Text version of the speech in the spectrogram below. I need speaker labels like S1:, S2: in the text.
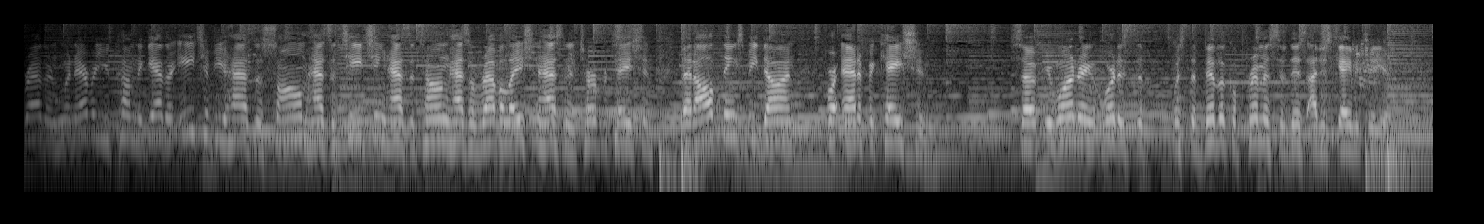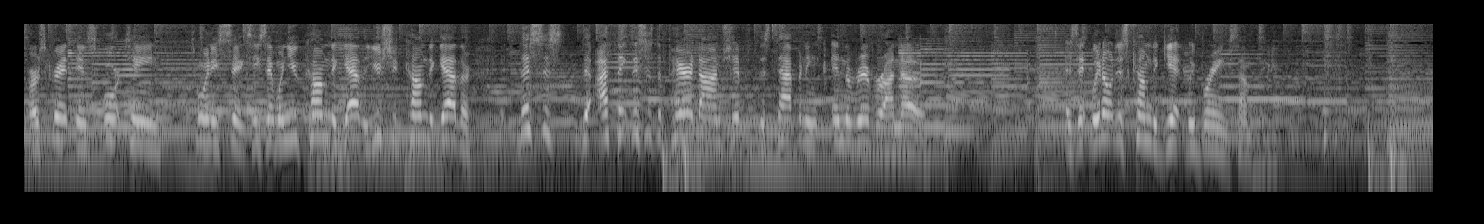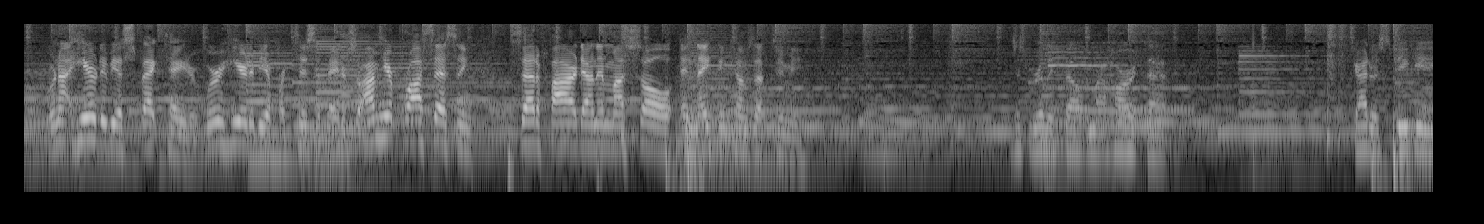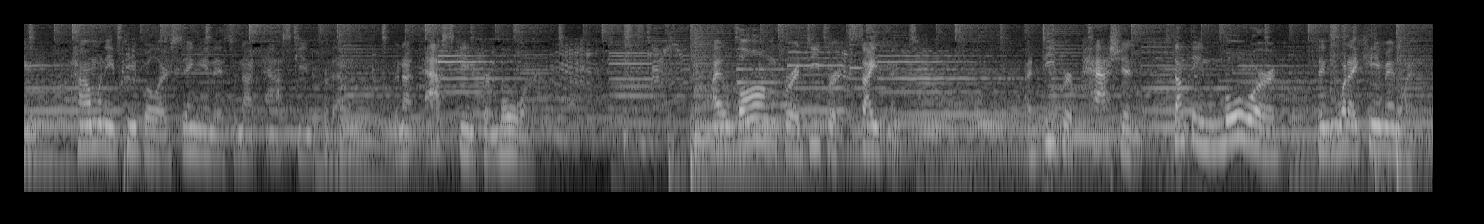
S1: brethren, whenever you come together, each of you has a psalm, has a teaching, has a tongue, has a revelation, has an interpretation. That all things be done for edification. So if you're wondering where does the what's the biblical premise of this, I just gave it to you. 1 Corinthians 14, 26. He said, when you come together, you should come together. This is the, I think this is the paradigm shift that's happening in the river, I know. Is that we don't just come to get, we bring something. We're not here to be a spectator. We're here to be a participator. So I'm here processing, set a fire down in my soul, and Nathan comes up to me.
S2: Just really felt in my heart that God was speaking. How many people are singing this and not asking for that? They're not asking for more. I long for a deeper excitement, a deeper passion, something more than what I came in with.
